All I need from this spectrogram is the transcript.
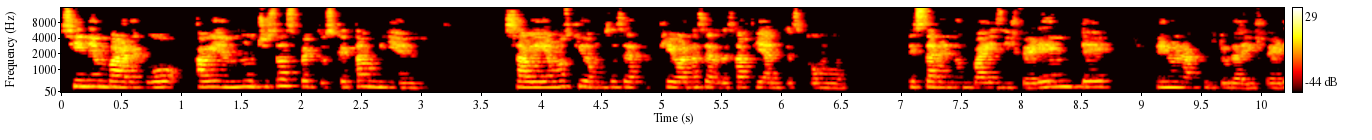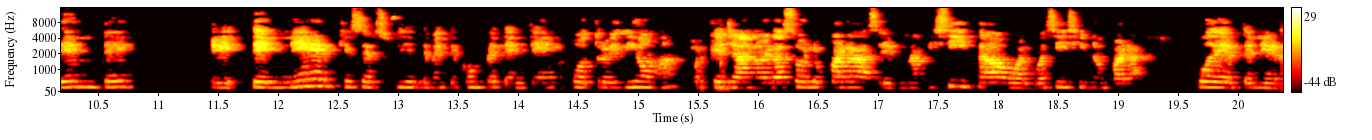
sin embargo, habían muchos aspectos que también sabíamos que, íbamos a ser, que iban a ser desafiantes, como estar en un país diferente, en una cultura diferente, eh, tener que ser suficientemente competente en otro idioma, porque ya no era solo para hacer una visita o algo así, sino para poder tener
